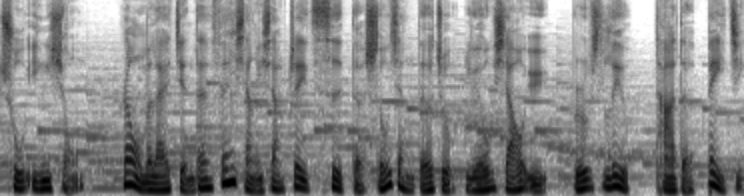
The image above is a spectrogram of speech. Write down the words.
出英雄，让我们来简单分享一下这次的首奖得主刘晓宇 （Bruce Liu） 他的背景。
